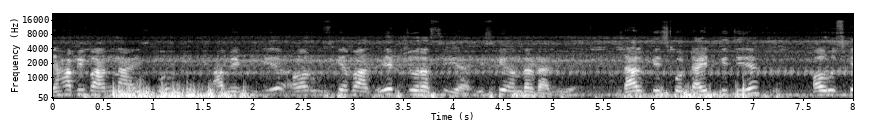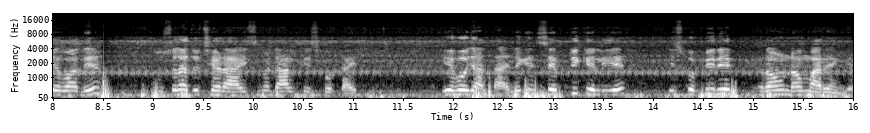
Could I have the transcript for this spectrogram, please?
जहाँ भी बांधना है, इसको एक कीजिए और उसके बाद एक जो रस्सी है, इसके अंदर डालिए। डाल के इसको टाइट कीजिए और उसके बाद ये दूसरा जो छेड़ा है, इसमें डाल के इसको टाइट कीजिए। ये हो जाता है, लेकिन सेफ्टी के लिए इसको फिर एक राउंड हम मारेंगे,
